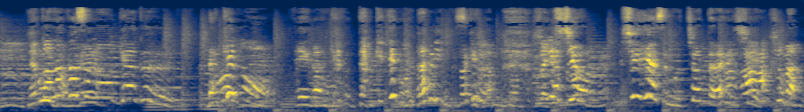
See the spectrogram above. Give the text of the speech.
うん。なかなかそのギャグだけの映画ギャグだけでもないんですけどシリアスもちょっとあるしまあ、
